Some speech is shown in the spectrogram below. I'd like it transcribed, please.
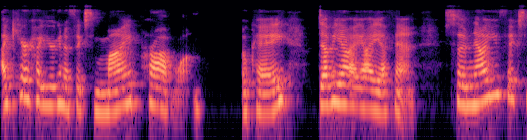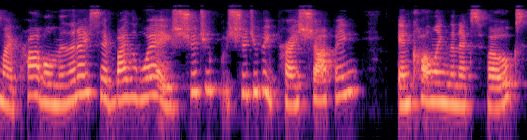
I care how you're going to fix my problem. Okay, WIIFM. So now you fix my problem, and then I said, by the way, should you should you be price shopping? and calling the next folks,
